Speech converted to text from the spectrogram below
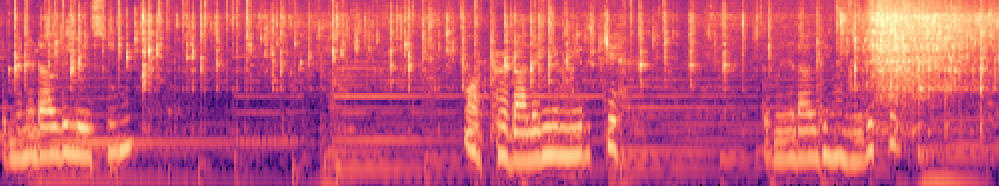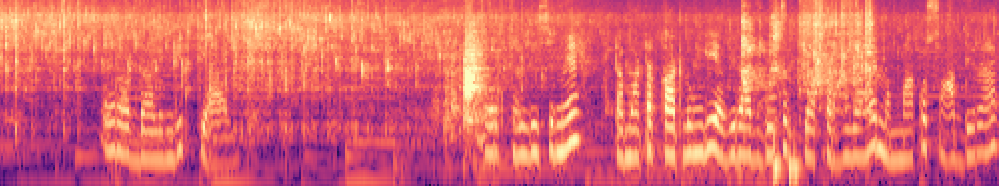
तो मैंने डाल दी लहसुन। और फिर डालेंगे मिर्च। तो मैंने डाल दी हूँ मिर्च। और अब डालेंगे प्याज। और जल्दी से मैं टमाटर काट लूँगी। अभी रात देखो क्या कर दिया है। मम्मा को साथ दे रहा है।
